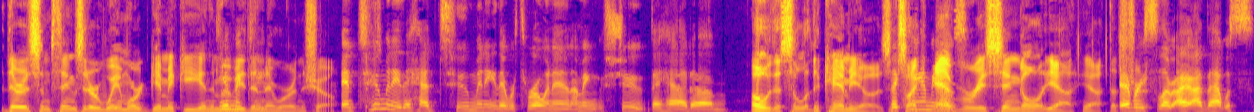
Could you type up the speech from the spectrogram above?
there are some things that are way more gimmicky in the movie than there were in the show. And too many. They had too many. They were throwing in. I mean, shoot, they had um, Oh, the cele- the cameos. it's like cameos. every single yeah yeah. That's every true. celebrity. I, I, that was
